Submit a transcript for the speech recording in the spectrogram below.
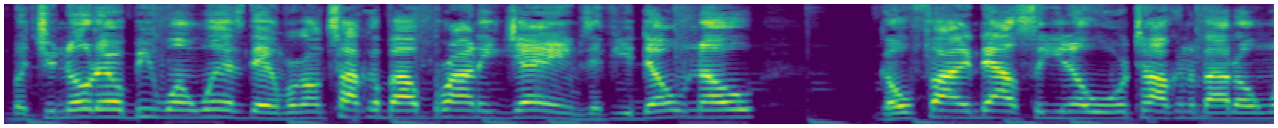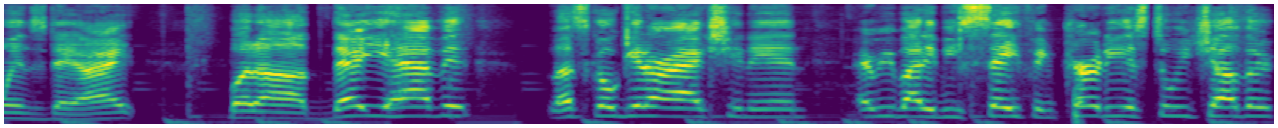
but you know there'll be one Wednesday, and we're gonna talk about Bronny James. If you don't know, go find out so you know what we're talking about on Wednesday. All right. But uh, there you have it. Let's go get our action in. Everybody be safe and courteous to each other,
